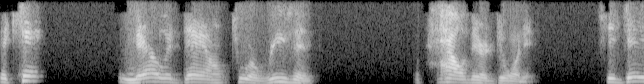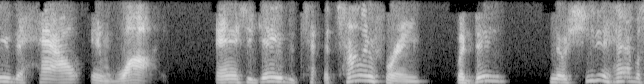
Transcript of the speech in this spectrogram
they can't narrow it down to a reason of how they're doing it she gave the how and why, and she gave the, t- the time frame. But then, you know, she didn't have a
